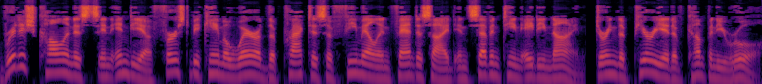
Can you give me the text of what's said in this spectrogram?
British colonists in India first became aware of the practice of female infanticide in 1789, during the period of company rule.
